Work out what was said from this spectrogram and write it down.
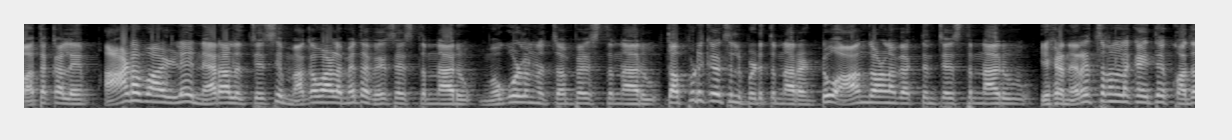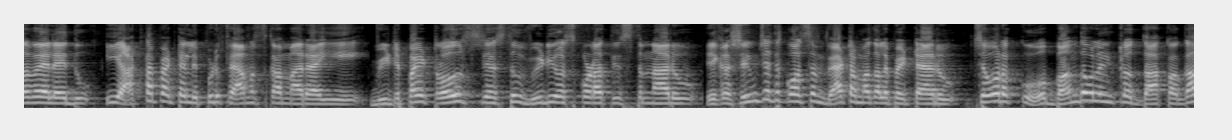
బతకలేం. ఆడవాళ్ళే నేరాలు చేసి మగవాళ్ళ మీద వేసేస్తున్నారు. మొగుళ్ళను చంపేస్తున్నారు. తప్పుడు కేసులు పెడుతున్నారంటూ ఆందోళన వ్యక్తం చేస్తున్నారు. ఇక నిరసనలకైతే కొదవే లేదు. ఈ అట్టపెట్టెలు ఇప్పుడు ఫేమస్గా మారాయి. వీటిపై ట్రోల్స్ చేస్తూ వీడియోస్ కూడా తీస్తున్నారు. ఇక షింజిత కోసం వేట మొదలు పెట్టారు చివరకు బంధువుల ఇంట్లో దాకాగా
